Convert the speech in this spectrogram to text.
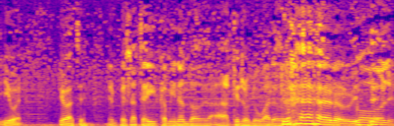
y bueno, ¿qué va a hacer? Empezaste a ir caminando a, aquellos lugares. Claro, ¿viste?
